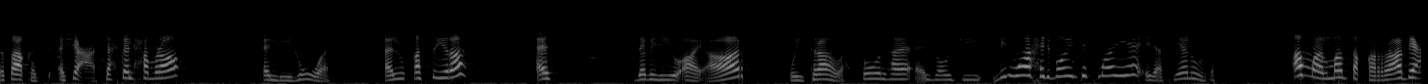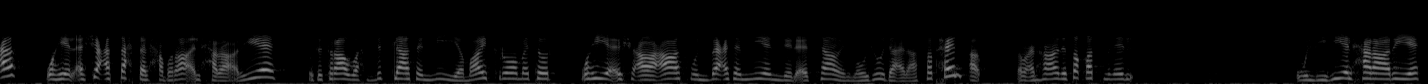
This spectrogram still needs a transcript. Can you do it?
نطاق الأشعة تحت الحمراء اللي هو القصيرة S W I R ويتراوح طولها الموجي من واحد point ثمانية إلى اثنين ونص أما المنطقة الرابعة وهي الأشعة تحت الحمراء الحرارية وتتراوح من 300 مايكرومتر وهي إشعاعات منبعثة من الأجسام الموجودة على سطح الأرض. طبعا هذه فقط من ال... واللي هي الحرارية.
